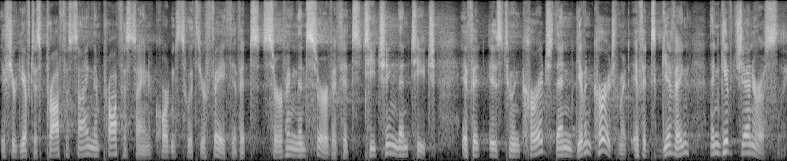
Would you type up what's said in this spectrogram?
If your gift is prophesying, then prophesy in accordance with your faith. If it's serving, then serve. If it's teaching, then teach. If it is to encourage, then give encouragement. If it's giving, then give generously.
